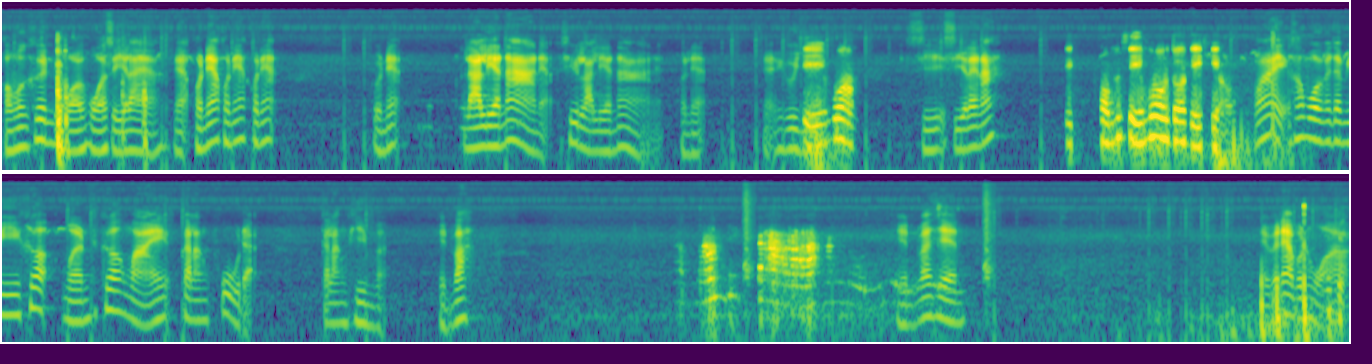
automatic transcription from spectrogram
ของมึงขึ้นหัวหัวสีอะไรอะเนี่ยคนเนี้ยคนเนี้ยคนเนี้ยคนเนี้ยลาเลียนาเนี่ย ชื่อลาเลียนาเนี่ยคนเนี้ย เนี่ยที่กูสียืนม่วงสีสีอะไรนะสีผมสีม่วงตัวสีเขียว ไม่ข้างบนมันจะมีเครื่องเหมือนเครื่องหมายกำลังพูดอะกำลังพิมพ์อะเห็นปะอาบน้ำดีกว่าขนุนเห็นปะเชนเห็นปะเนี่ยบนหัวไม่เห็น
